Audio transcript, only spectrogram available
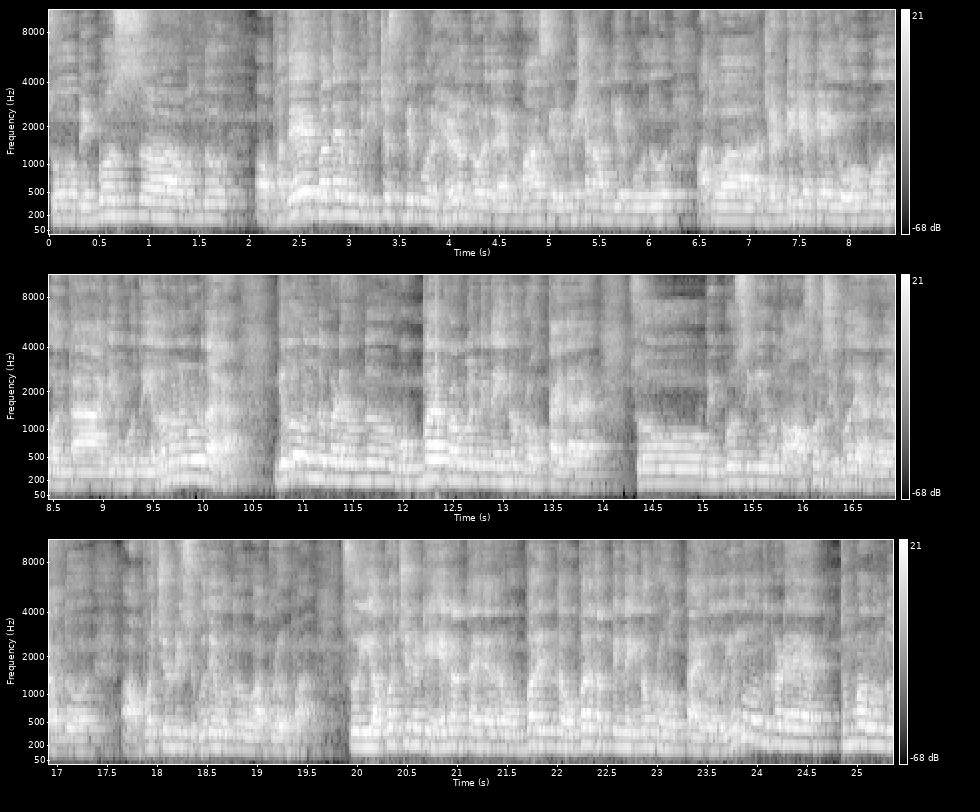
ಸೊ ಬಿಗ್ ಬಾಸ್ ಒಂದು ಪದೇ ಪದೇ ಒಂದು ಕಿಚ್ಚ ಸುದೀಪ್ ಅವರು ಹೇಳೋದು ನೋಡಿದ್ರೆ ಮಾಸ್ ಎಲಿಮಿನೇಷನ್ ಆಗಿರ್ಬೋದು ಅಥವಾ ಜಂಟಿ ಜಂಟಿಯಾಗಿ ಹೋಗ್ಬೋದು ಅಂತ ಆಗಿರ್ಬೋದು ಎಲ್ಲವನ್ನು ನೋಡಿದಾಗ ಎಲ್ಲೋ ಒಂದು ಕಡೆ ಒಂದು ಒಬ್ಬರ ಪ್ರಾಬ್ಲಮ್ ಇಂದ ಇನ್ನೊಬ್ರು ಹೋಗ್ತಾ ಇದ್ದಾರೆ. ಸೊ ಬಿಗ್ ಬಾಸ್ಗೆ ಒಂದು ಆಫರ್ ಸಿಗೋದೇ ಅಂದರೆ ಒಂದು ಅಪರ್ಚುನಿಟಿ ಸಿಗೋದೇ ಒಂದು ಅಪರೂಪ. ಸೊ ಈ ಅಪರ್ಚುನಿಟಿ ಹೇಗಾಗ್ತಾ ಇದೆ ಅಂದರೆ ಒಬ್ಬರಿಂದ ಒಬ್ಬರ ತಪ್ಪಿಂದ ಇನ್ನೊಬ್ರು ಹೋಗ್ತಾ ಇರೋದು. ಎಲ್ಲೋ ಒಂದು ಕಡೆ ತುಂಬ ಒಂದು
